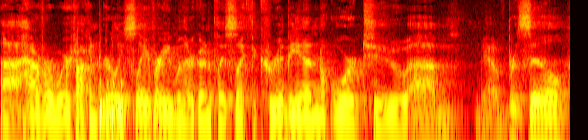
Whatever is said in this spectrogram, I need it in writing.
Uh, however, we're talking early slavery when they're going to places like the Caribbean or to um, you know Brazil.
